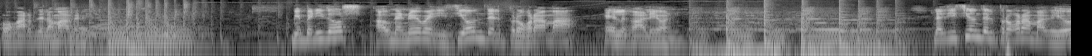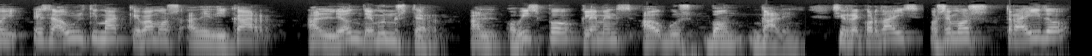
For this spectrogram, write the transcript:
Hogar de la Madre. Bienvenidos a una nueva edición del programa El Galeón. La edición del programa de hoy es la última que vamos a dedicar al León de Münster, al obispo Clemens August von Galen. Si recordáis, os hemos traído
